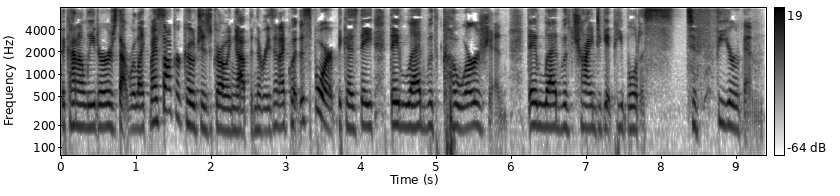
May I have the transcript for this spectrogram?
the kind of leaders that were like my soccer coaches growing up? And the reason I quit the sport because they they led with coercion. They led with trying to get people to to fear them.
